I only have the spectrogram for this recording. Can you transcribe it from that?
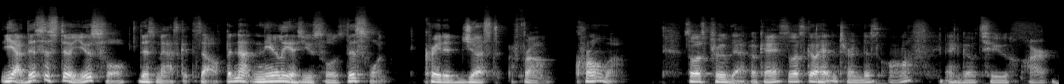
yeah, this is still useful, this mask itself, but not nearly as useful as this one created just from Chroma. So let's prove that, okay? So let's go ahead and turn this off and go to our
